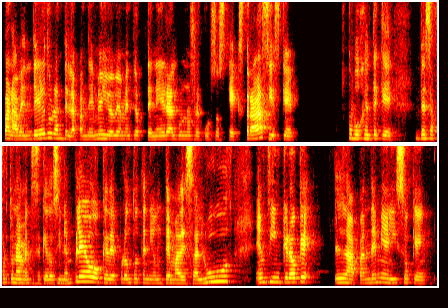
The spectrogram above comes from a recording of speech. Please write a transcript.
para vender durante la pandemia y obviamente obtener algunos recursos extras, si es que hubo gente que desafortunadamente se quedó sin empleo o que de pronto tenía un tema de salud. En fin, creo que la pandemia hizo que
